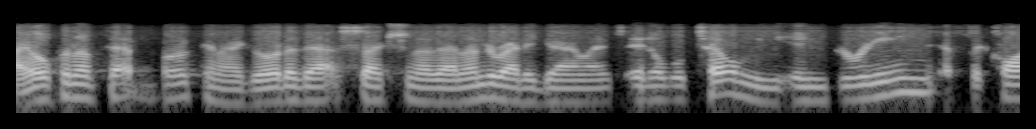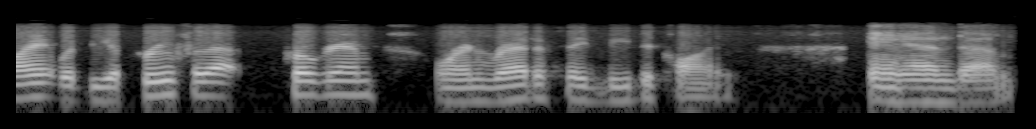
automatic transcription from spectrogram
I open up that book and I go to that section of that underwriting guidelines, and it will tell me in green if the client would be approved for that program, or in red if they'd be declined. And um,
